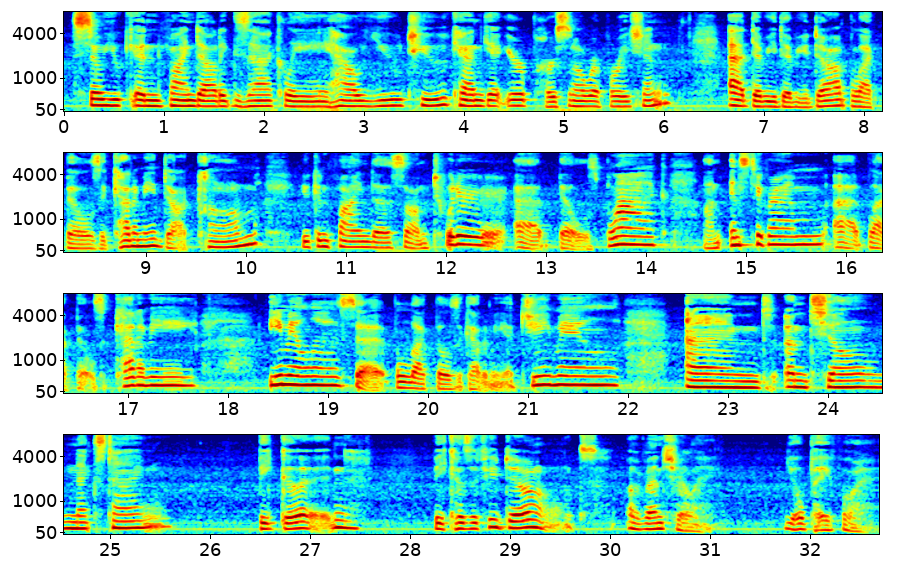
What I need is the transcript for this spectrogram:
so you can find out exactly how you too can get your personal reparation at www.blackbellsacademy.com. You can find us on Twitter at Bells Black, on Instagram at Black Bells Academy. Email us at blackbellsacademy at gmail. And until next time, be good. Because if you don't, eventually you'll pay for it.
